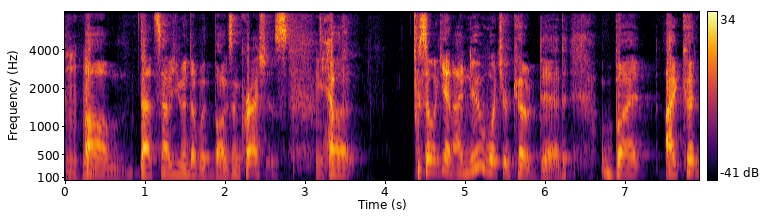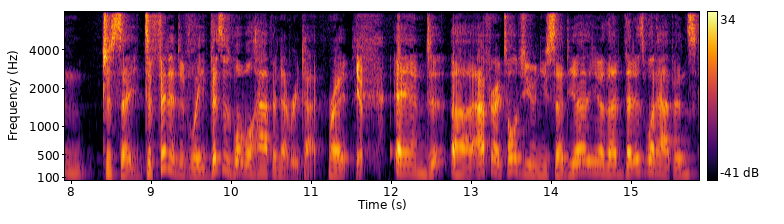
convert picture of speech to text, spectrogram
mm -hmm. um, that's how you end up with bugs and crashes yep. uh, so again i knew what your code did but I couldn't just say definitively this is what will happen every time, right? Yep. And uh, after I told you and you said, yeah, you know that that is what happens,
